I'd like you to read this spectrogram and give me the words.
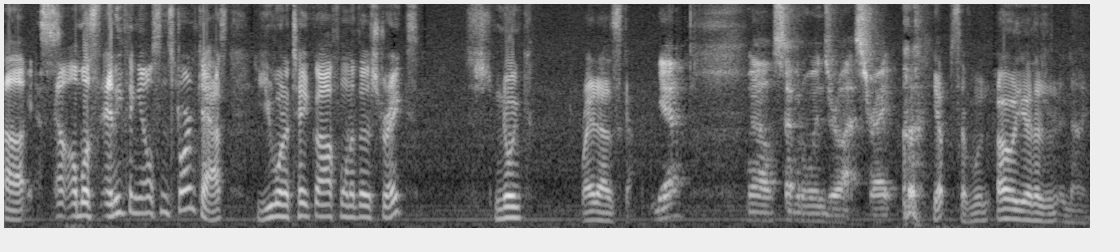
Uh, Yes. Almost anything else in Stormcast, you want to take off one of those drakes, snoink, right out of the sky. Yeah. Well, seven wounds or less, right? Yep, seven. Oh, yeah, there's a nine.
